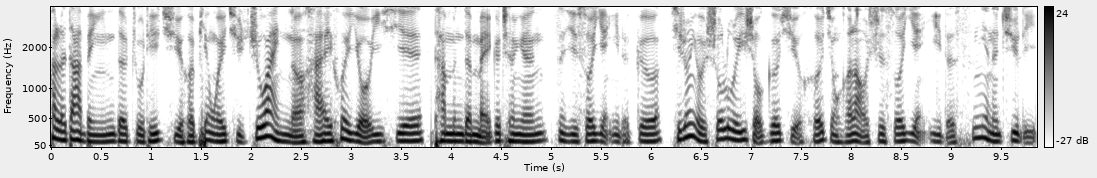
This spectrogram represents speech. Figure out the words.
快乐大本营的主题曲和片尾曲之外呢，还会有一些他们的每个成员自己所演绎的歌，其中有收录了一首歌曲何炅和老师所演绎的《思念的距离》。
